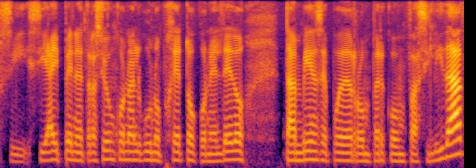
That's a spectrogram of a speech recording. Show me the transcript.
si, si hay penetración con algún objeto, con el dedo, también se puede romper con facilidad.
